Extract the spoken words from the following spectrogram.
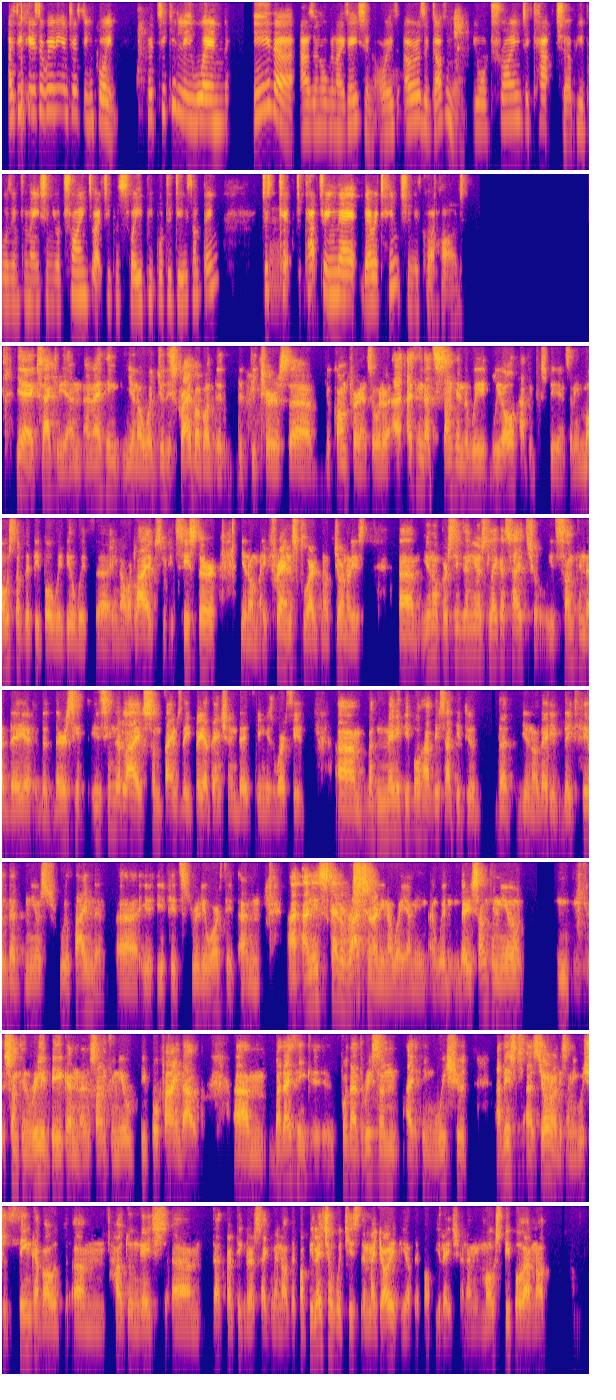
I think it's a really interesting point, particularly when either as an organization or as, or as a government, you're trying to capture people's information, you're trying to actually persuade people to do something. Just mm. kept capturing their their attention is quite hard. Yeah, exactly, and and I think you know what you describe about the the teachers uh, the conference or whatever. I, I, think that's something that we we all have experienced. I mean, most of the people we deal with uh, in our lives, my sister, you know, my friends who are not journalists, um, you know, perceive the news like a sideshow. It's something that they that there's is in their lives. Sometimes they pay attention, they think is worth it. Um, but many people have this attitude that you know they they feel that news will find them uh, if it's really worth it, and and it's kind of rational in a way. I mean, when there is something new, something really big, and, and something new, people find out. Um, but I think uh, for that reason, I think we should at least as journalists, I mean, we should think about um, how to engage um, that particular segment of the population, which is the majority of the population. I mean, most people are not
